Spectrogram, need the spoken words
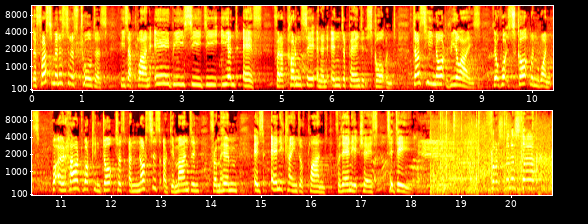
The First Minister has told us he's a plan A, B, C, D, E and F for a currency in an independent Scotland. Does he not realise that what Scotland wants, what our hard-working doctors and nurses are demanding from him, is any kind of plan for the NHS today? First Minister.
